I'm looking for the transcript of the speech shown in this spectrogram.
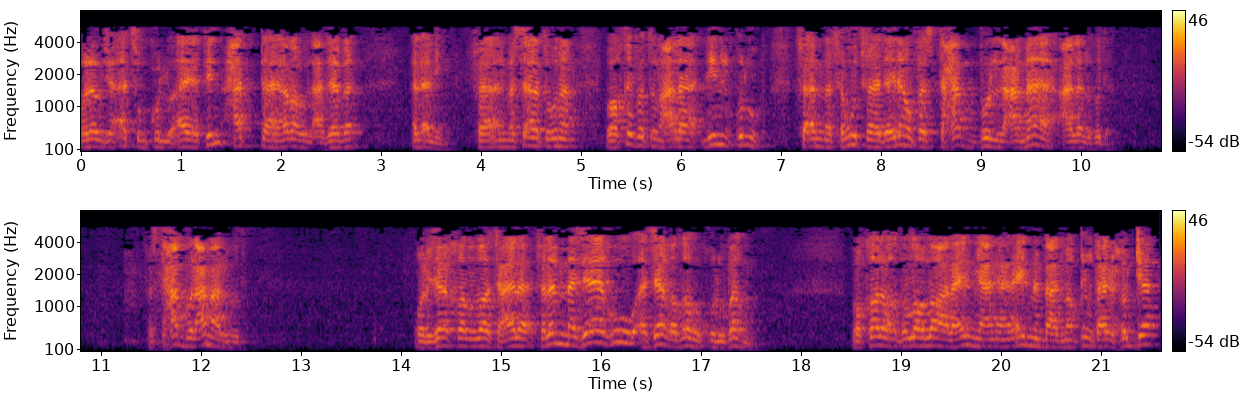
ولو جاءتهم كل آية حتى يروا العذاب الأليم. فالمسألة هنا واقفة على دين القلوب. فأما ثمود فهديناهم فاستحبوا العماء على الهدى. فاستحبوا العمى على الهدى. ولذلك قال الله تعالى فلما زاغوا أزاغ الله قلوبهم. وقال وقد الله الله على علم يعني على علم بعد ما قيمت عليه الحجة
